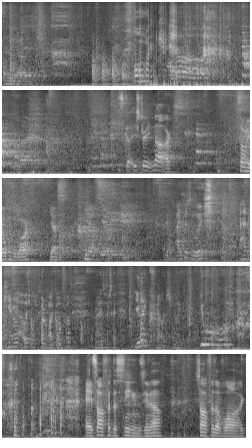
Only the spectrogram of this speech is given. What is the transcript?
Doesn't even know it. Oh my god. this guy straight knocks. Somebody opens the door. Yes. Yo, yo, yo, I just wish I had a camera. I wish I was part of my GoPro. Ryan's just like, you like crouch? I'm like, yo. Hey, it's all for the scenes, you know? It's all for the vlog.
